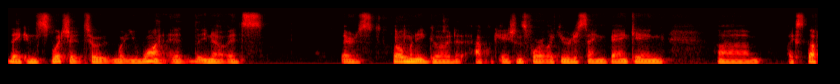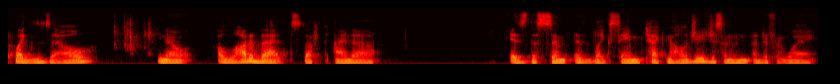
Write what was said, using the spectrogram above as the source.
they can switch it to what you want. It, you know, it's there's so many good applications for it. Like you were just saying, banking, um, like stuff like Zelle. You know, a lot of that stuff kind of is the sim is like same technology, just in a different way.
